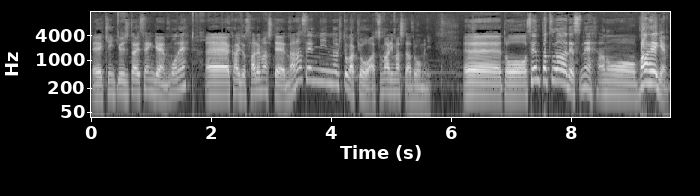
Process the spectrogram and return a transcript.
えー、緊急事態宣言もね、えー、解除されまして、7000人の人が今日集まりました、ドームに。えっ、ー、と、先発はですね、あのー、バーヘーゲン、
